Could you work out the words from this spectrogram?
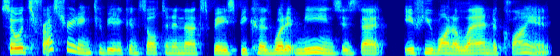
So it's frustrating to be a consultant in that space because what it means is that if you want to land a client,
